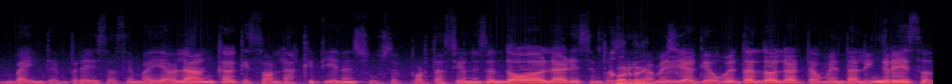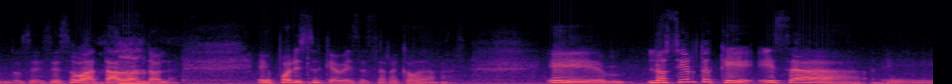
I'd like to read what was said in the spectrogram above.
20 empresas en Bahía Blanca que son las que tienen sus exportaciones en dólares entonces Correcto. a medida que aumenta el dólar te aumenta el ingreso entonces eso va atado Ah. al dólar Eh, por eso es que a veces se recauda más Eh, lo cierto es que esa eh,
